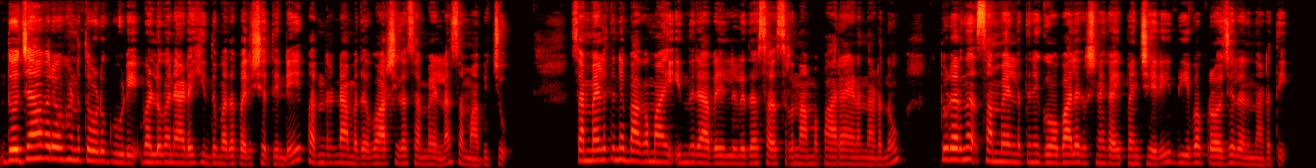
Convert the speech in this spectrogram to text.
ധ്വജാവരോഹണത്തോടുകൂടി വള്ളുവനാട് ഹിന്ദുമത പരിഷത്തിന്റെ പന്ത്രണ്ടാമത് വാർഷിക സമ്മേളനം സമാപിച്ചു. സമ്മേളനത്തിന്റെ ഭാഗമായി ഇന്ന് രാവിലെ ലളിത സഹസ്രനാമ പാരായണം നടന്നു. തുടർന്ന് സമ്മേളനത്തിന് ഗോപാലകൃഷ്ണൻ കൈപ്പഞ്ചേരി ദീപപ്രോജ്വലനം നടത്തി.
